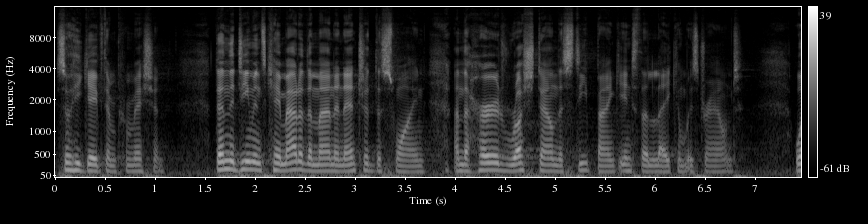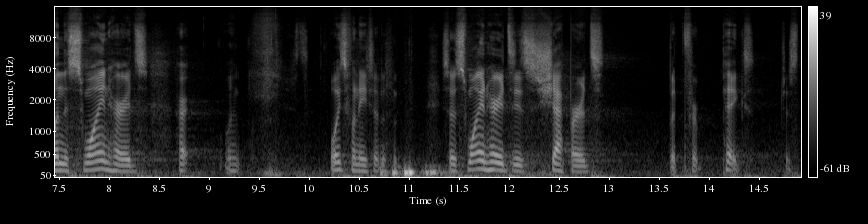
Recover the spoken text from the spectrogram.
so he gave them permission. Then the demons came out of the man and entered the swine, and the herd rushed down the steep bank into the lake and was drowned. When the swineherds, heard, always funny to so swineherds is shepherds, but for pigs. Just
